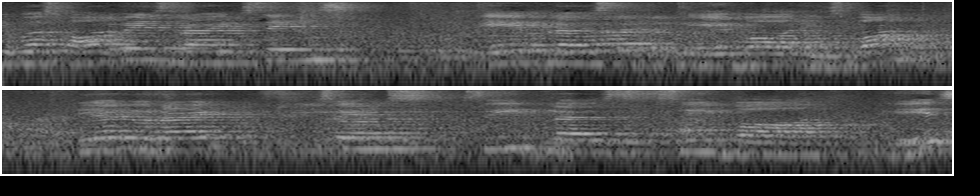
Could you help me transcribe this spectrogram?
You must always write since A plus A bar is 1. Here you write since C plus C bar is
